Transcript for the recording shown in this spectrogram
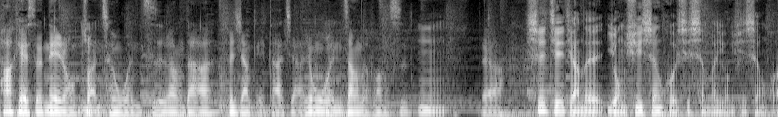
Podcast 的内容转成文字，嗯，让大家分享给大家，用文章的方式。嗯，对啊。师姐讲的永续生活是什么？永续生活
